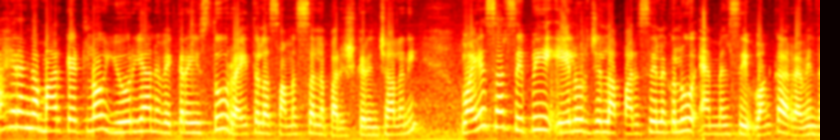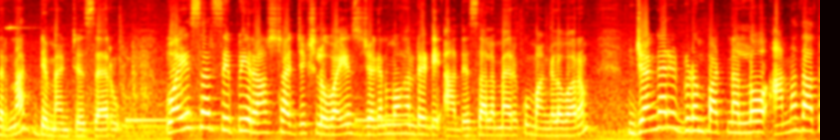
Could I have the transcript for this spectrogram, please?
బహిరంగ మార్కెట్లో యూరియాను విక్రయిస్తూ రైతుల సమస్యలను పరిష్కరించాలని వైఎస్ఆర్సీపీ ఏలూరు జిల్లా పరిశీలకులు ఎమ్మెల్సీ వంక రవీంద్రనాథ్ డిమాండ్ చేశారు. వైఎస్ఆర్సీపీ రాష్ట్ర అధ్యక్షులు వైఎస్ జగన్మోహన్ రెడ్డి ఆదేశాల మేరకు మంగళవారం జంగారెడ్గూడెం పట్టణంలో అన్నదాత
